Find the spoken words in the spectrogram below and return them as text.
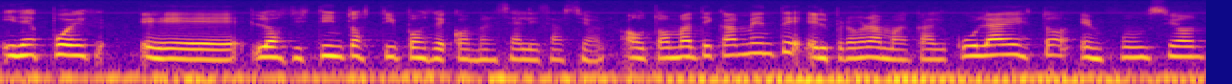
y después eh, los distintos tipos de comercialización. Automáticamente el programa calcula esto en función,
